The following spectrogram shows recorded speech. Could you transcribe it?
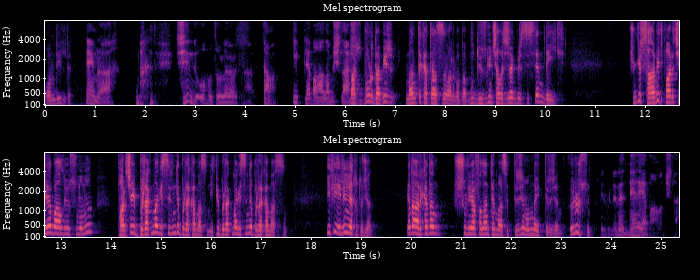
10 değildi. Emrah. Şimdi o motorlara bakın abi. Tamam. İple bağlamışlar. Bak burada bir mantık hatası var baba. Bu düzgün çalışacak bir sistem değil. Çünkü sabit parçaya bağlıyorsun onu. Parçayı bırakmak istediğinde bırakamazsın. İpi bırakmak istediğinde bırakamazsın. İpi elinle tutacaksın. Ya da arkadan şuraya falan temas ettireceksin onunla ittireceksin. Ölürsün. birbirlerine nereye bağlamışlar?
